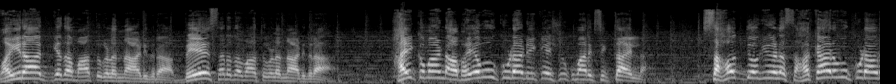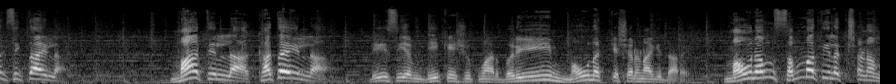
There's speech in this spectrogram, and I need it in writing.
ವೈರಾಗ್ಯದ ಮಾತುಗಳನ್ನ ಆಡಿದ್ರ, ಬೇಸರದ ಮಾತುಗಳನ್ನ ಆಡಿದ್ರ, ಹೈಕಮಾಂಡ್ ಅಭಯವೂ ಕೂಡ ಡಿ ಕೆ ಶಿವಕುಮಾರ್ಗೆ ಸಿಗ್ತಾ ಇಲ್ಲ. ಸಹೋದ್ಯೋಗಿಗಳ ಸಹಕಾರವೂ ಕೂಡ ಅವ್ರಿಗೆ ಸಿಗ್ತಾ ಇಲ್ಲ. ಮಾತಿಲ್ಲ, ಕಥೆ ಇಲ್ಲ. D C M D K Shivakumar ಬರೀ ಮೌನಕ್ಕೆ ಶರಣಾಗಿದ್ದಾರೆ. ಮೌನಂ ಸಮ್ಮತಿ ಲಕ್ಷಣಂ.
